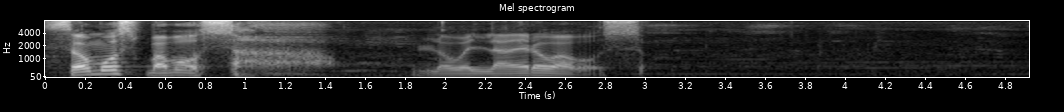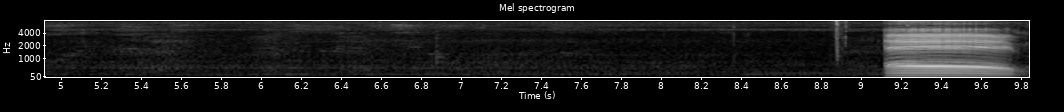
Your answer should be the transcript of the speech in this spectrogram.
Somos baboso. Lo verdadero baboso. Eh,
